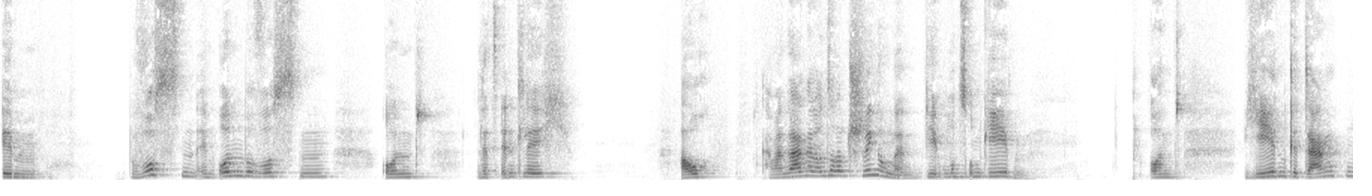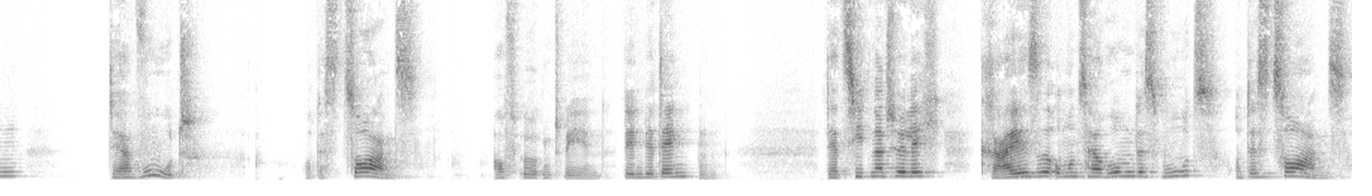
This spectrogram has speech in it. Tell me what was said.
im Bewussten, im Unbewussten und letztendlich auch, kann man sagen, in unseren Schwingungen, die uns umgeben. Und jeden Gedanken der Wut und des Zorns auf irgendwen, den wir denken, der zieht natürlich Kreise um uns herum des Wuts und des Zorns,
